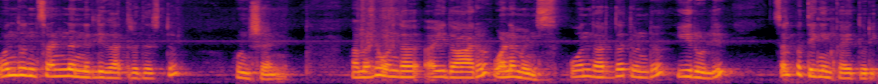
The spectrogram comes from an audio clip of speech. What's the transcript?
ಒಂದೊಂದು ಸಣ್ಣ ನೆಲ್ಲಿ ಗಾತ್ರದಷ್ಟು ಹುಣಸೆಹಣ್ಣು. ಆಮೇಲೆ ಒಂದು ಐದು ಆರು ಒಣಮೆಣಸು, ಒಂದು ಅರ್ಧ ತುಂಡು ಈರುಳ್ಳಿ, ಸ್ವಲ್ಪ ತೆಂಗಿನಕಾಯಿ ತುರಿ.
